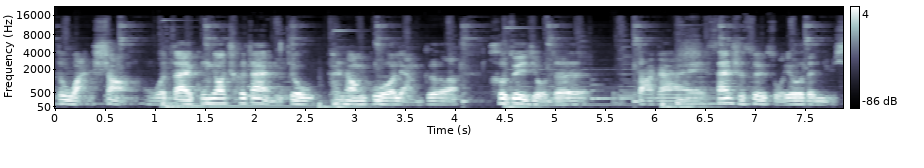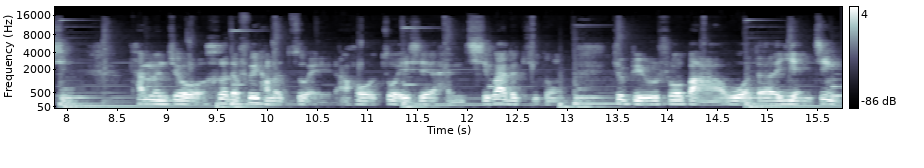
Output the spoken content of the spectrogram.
的晚上，我在公交车站就碰上过两个喝醉酒的，大概三十岁左右的女性， 他们就喝得非常的醉，然后做一些很奇怪的举动，就比如说把我的眼镜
